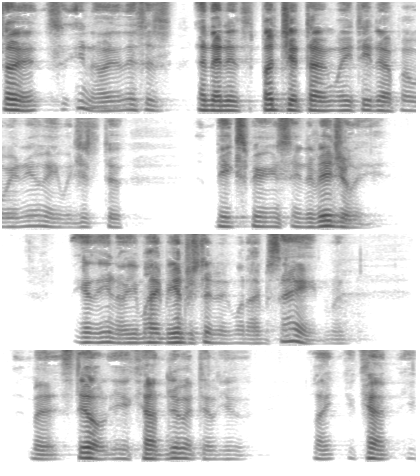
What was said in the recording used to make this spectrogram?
So it's, you know, this is, and then it's Paccattang Veditabbo viññūhi, which is to be experienced individually. You know, you might be interested in what I'm saying, but, but still, you can't do it till you, like, you can't, you,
